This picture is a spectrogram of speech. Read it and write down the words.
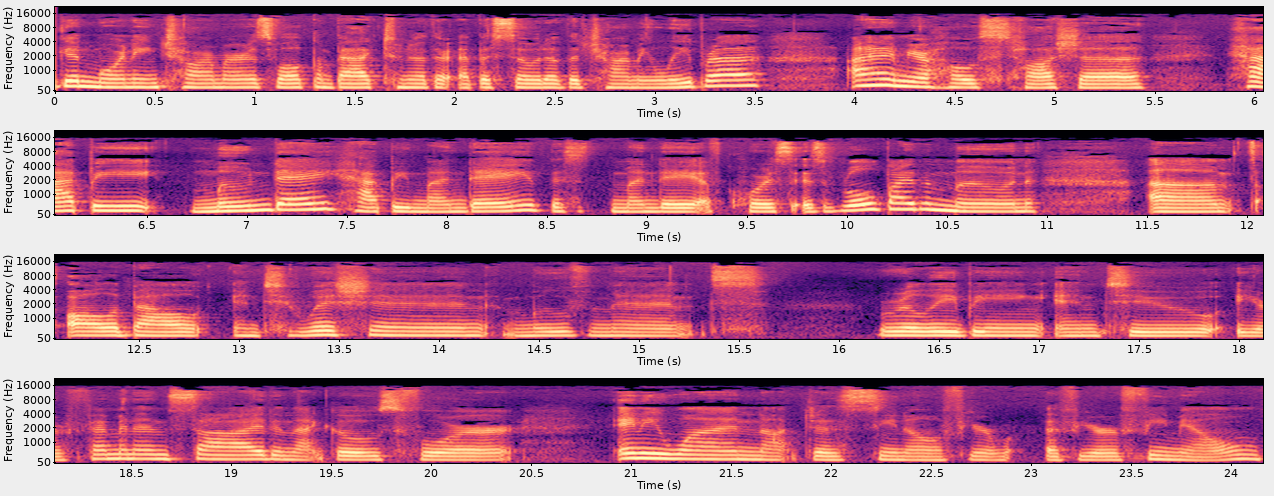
Good morning, charmers. Welcome back to another episode of The Charming Libra. I am your host, Tasha. Happy Moon Day, happy Monday. This Monday, of course, is ruled by the moon. Um, it's all about intuition, movement, really being into your feminine side, and that goes for anyone, not just you know if you're if you're a female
